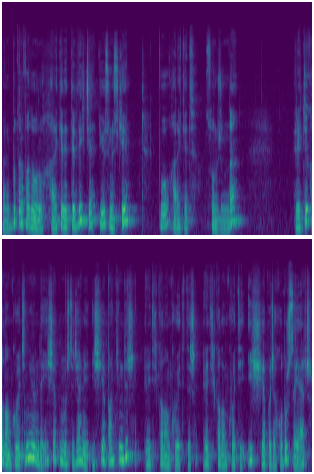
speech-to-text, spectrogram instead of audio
yani bu tarafa doğru hareket ettirdikçe diyorsunuz ki bu hareket sonucunda elektrik alan kuvvetinin yönünde iş yapılmıştır. Yani işi yapan kimdir? Elektrik alan kuvvetidir. Elektrik alan kuvveti iş yapacak olursa eğer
